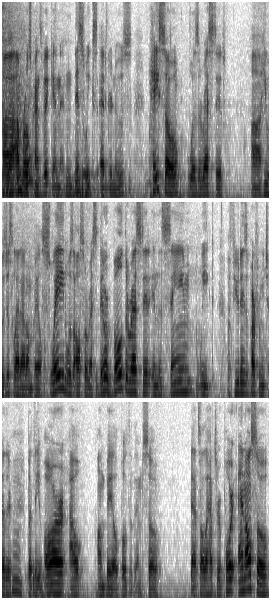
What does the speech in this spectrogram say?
Uh, I'm Rosecrans Vic, and in this week's Edgar news, Peso was arrested. Uh, he was just let out on bail. Suede was also arrested. They were both arrested in the same week, a few days apart from each other, but they are out on bail, both of them. So that's all I have to report. And also,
